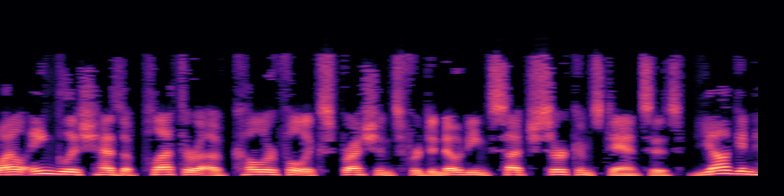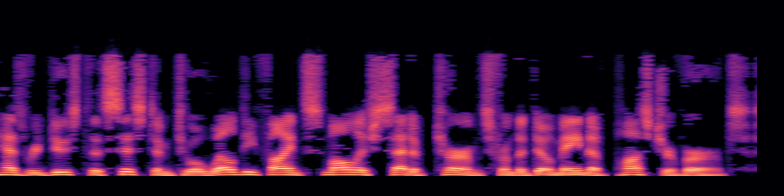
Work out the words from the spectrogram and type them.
While English has a plethora of colorful expressions for denoting such circumstances, Yagan has reduced the system to a well-defined smallish set of terms from the domain of posture verbs.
